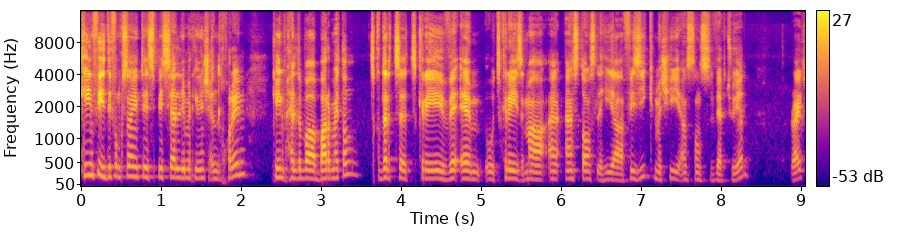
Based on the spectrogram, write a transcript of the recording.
كاين فيه des fonctionnalités spéciales اللي ما كاينينش عند الاخرين. كاين بحال دابا bare metal تقدر تكري VM وتكري زعما instance اللي هي physique ماشي instance virtuelle right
